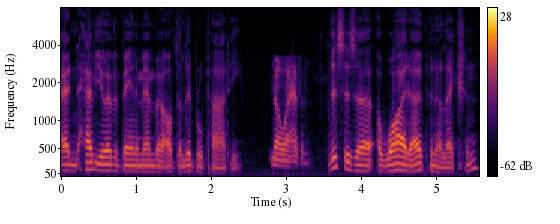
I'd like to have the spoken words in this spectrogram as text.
And have you ever been a member of the Liberal Party? No, I haven't. This is a, a wide open election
